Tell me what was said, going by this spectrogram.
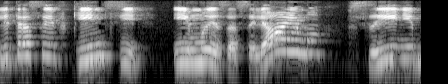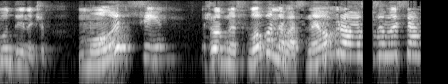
літера С? В кінці. І ми заселяємо в синій будиночок. Молодці! Жодне слово на вас не образилося.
